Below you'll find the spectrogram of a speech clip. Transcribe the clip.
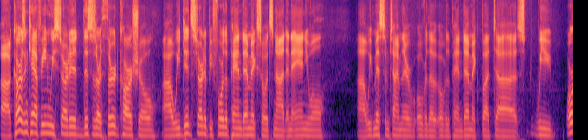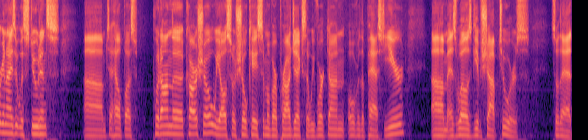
Uh, Cars and Caffeine, we started, this is our third car show. Uh, we did start it before the pandemic, so it's not an annual. Uh, we missed some time there over the over the pandemic, but uh, st- we organize it with students um, to help us put on the car show. We also showcase some of our projects that we've worked on over the past year, um, as well as give shop tours so that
